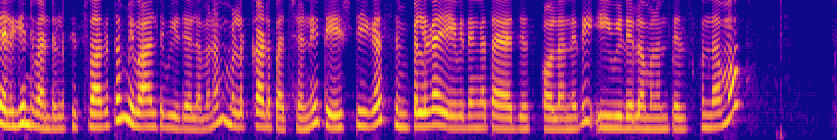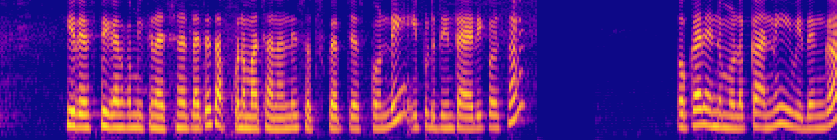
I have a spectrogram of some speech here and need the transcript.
తెలుగింటి వంటలకి స్వాగతం. ఇవాళ వీడియోలో మనం ములక్కాడ పచ్చడిని టేస్టీగా సింపుల్గా ఏ విధంగా తయారు చేసుకోవాలనేది ఈ వీడియోలో మనం తెలుసుకుందాము. ఈ రెసిపీ కనుక మీకు నచ్చినట్లయితే తప్పకుండా మా ఛానల్ని సబ్స్క్రైబ్ చేసుకోండి. ఇప్పుడు దీని తయారీ కోసం ఒక రెండు ములక్కాడిని ఈ విధంగా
